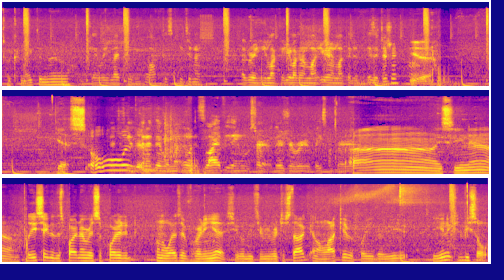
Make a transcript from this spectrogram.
So connected now. Okay, would you like to lock this computer? Agree, you lock it, you're not gonna lock, you're gonna lock it in. Is it Tisha? Yeah. Yes. Oh, just get it connected when, when it's live, then we'll start, there's your base map there. Ah, I see now. Please check that this part number is supported on the website for hitting yes. You will need to revert to stock and unlock it before you, the, re- the unit can be sold.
